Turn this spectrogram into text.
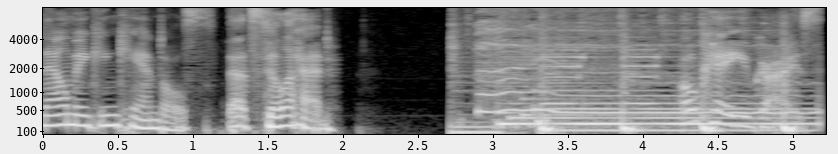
now making candles. That's still ahead. Okay, you guys.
